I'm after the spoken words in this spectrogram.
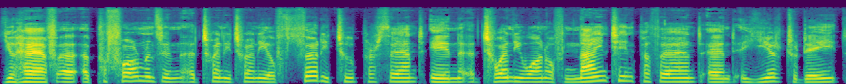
You have uh, a performance in 2020 of 32%, in 21 of 19%, and a year to date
